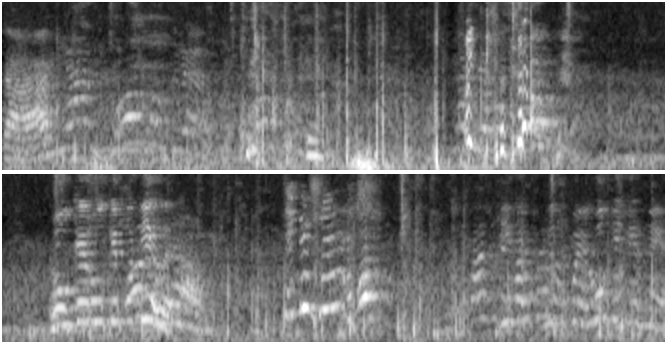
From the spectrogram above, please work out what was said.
Так. Руки, руки побігли. Ти біжиш. Діма, не спи, руки зігни.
